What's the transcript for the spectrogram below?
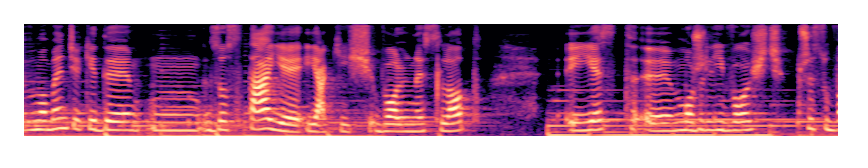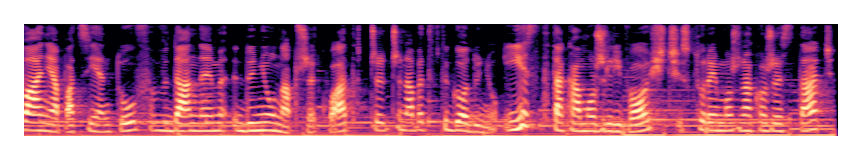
W momencie, kiedy mm, zostaje jakiś wolny slot, jest y, możliwość przesuwania pacjentów w danym dniu na przykład, czy, czy nawet w tygodniu. Jest taka możliwość, z której można korzystać,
